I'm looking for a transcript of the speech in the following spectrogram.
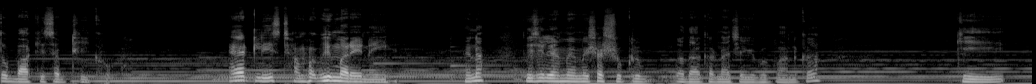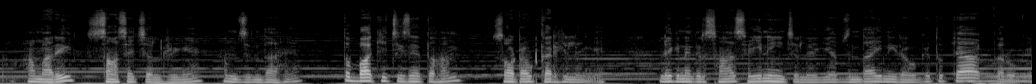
तो बाकी सब ठीक होगा। एटलीस्ट हम अभी मरे नहीं हैं। है ना? तो इसीलिए हमें हमेशा शुक्र अदा करना चाहिए भगवान का कि हमारी साँसें चल रही हैं, हम ज़िंदा हैं। तो बाकी चीज़ें तो हम सॉर्ट आउट कर ही लेंगे। लेकिन अगर सांस ही नहीं चलेगी, आप ज़िंदा ही नहीं रहोगे तो क्या करोगे?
